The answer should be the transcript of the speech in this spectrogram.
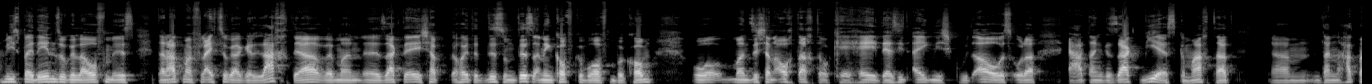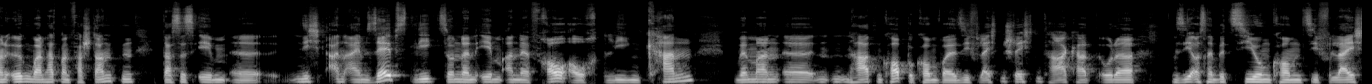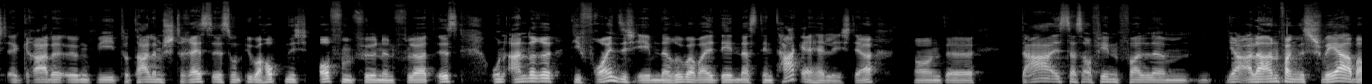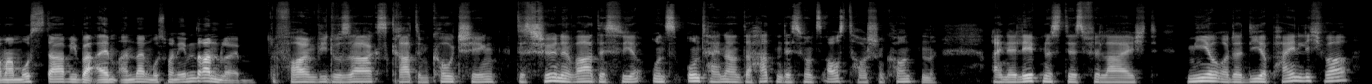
wie es bei denen so gelaufen ist, dann hat man vielleicht sogar gelacht, ja, wenn man äh, sagt, ey, ich habe heute das und das an den Kopf geworfen bekommen, wo man sich dann auch dachte, okay, hey, der sieht eigentlich gut aus oder er hat dann gesagt, wie er es gemacht hat. Ähm, dann hat man irgendwann hat man verstanden, dass es eben äh, nicht an einem selbst liegt, sondern eben an der Frau auch liegen kann, wenn man äh, einen harten Korb bekommt, weil sie vielleicht einen schlechten Tag hat oder sie aus einer Beziehung kommt, sie vielleicht äh, gerade irgendwie total im Stress ist und überhaupt nicht offen für einen Flirt ist. Und andere, die freuen sich eben darüber, weil denen das den Tag erhelligt, ja. Und äh, da ist das auf jeden Fall, ähm, ja, aller Anfang ist schwer, aber man muss da, wie bei allem anderen, muss man eben dranbleiben. Vor allem, wie du sagst, gerade im Coaching, das Schöne war, dass wir uns untereinander hatten, dass wir uns austauschen konnten. Ein Erlebnis, das vielleicht mir oder dir peinlich war,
